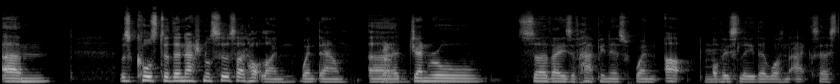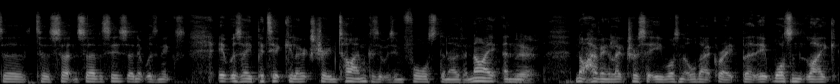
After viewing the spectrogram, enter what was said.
Um, it was calls to the National Suicide Hotline went down. Uh, General surveys of happiness went up. Obviously, there wasn't access to, to certain services, and it was an ex- it was a particular extreme time because it was enforced and overnight, and Yeah. not having electricity wasn't all that great. But it wasn't like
